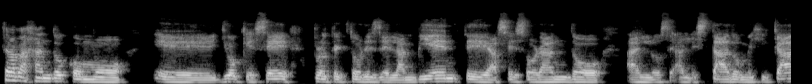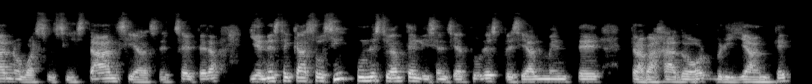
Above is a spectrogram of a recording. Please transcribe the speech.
Trabajando como eh, yo que sé, protectores del ambiente, asesorando a los, al Estado mexicano o a sus instancias, etcétera. Y en este caso, sí, un estudiante de licenciatura especialmente trabajador, brillante,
